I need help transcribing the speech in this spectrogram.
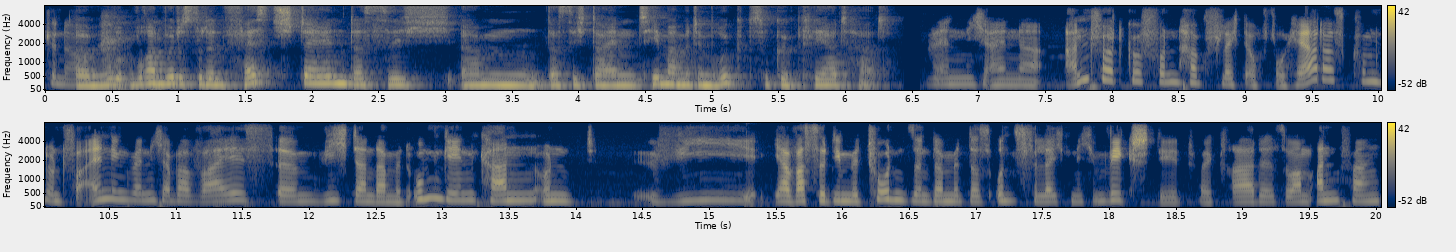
Genau. Äh, woran würdest du denn feststellen, dass sich, ähm, dass sich dein Thema mit dem Rückzug geklärt hat? Wenn ich eine Antwort gefunden habe, vielleicht auch woher das kommt und vor allen Dingen, wenn ich aber weiß, ähm, wie ich dann damit umgehen kann und wie, ja, was so die Methoden sind, damit das uns vielleicht nicht im Weg steht. Weil gerade so am Anfang,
